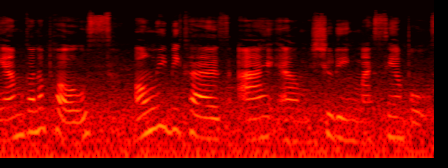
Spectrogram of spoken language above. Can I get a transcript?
am gonna post only because I am shooting my samples.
